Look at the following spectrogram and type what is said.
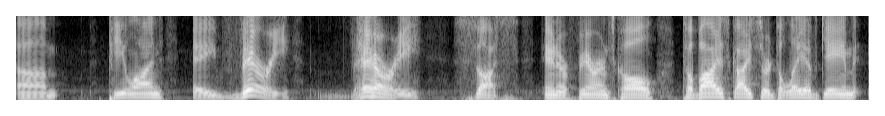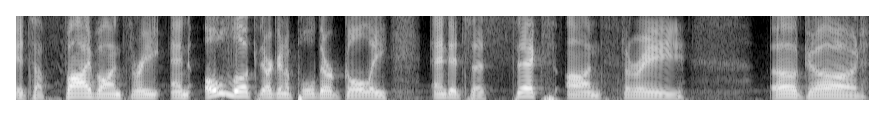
um, Pilon a very, very sus interference call. Tobias Geisser delay of game. It's a five on three. And oh, look, they're going to pull their goalie. and it's a six on three. Oh, God.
